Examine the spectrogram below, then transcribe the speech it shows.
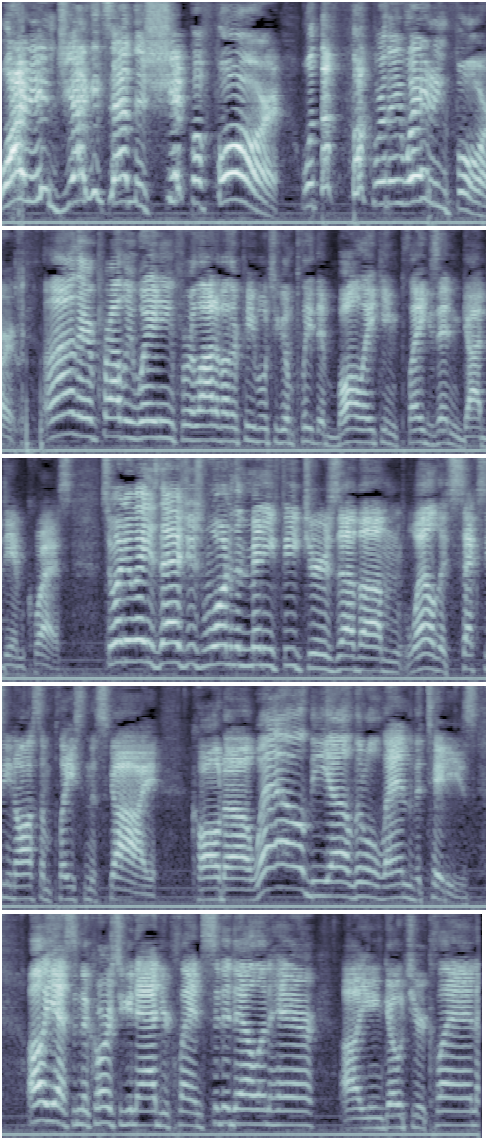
Why didn't Jagex add this shit before? What the fuck were they waiting for? Uh, they're probably waiting for a lot of other people to complete the ball-aching Plague's End goddamn quest. So anyways, that's just one of the many features of, um, well, the sexy and awesome place in the sky called, uh, well, the, uh, little land of the titties. Oh yes, and of course you can add your clan citadel in here. Uh, you can go to your clan.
